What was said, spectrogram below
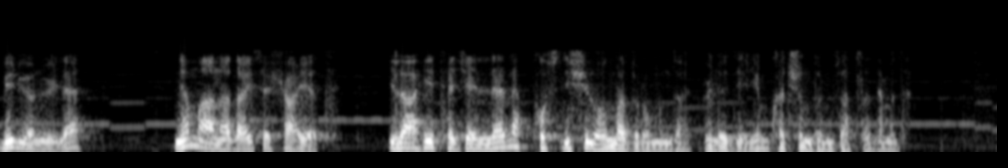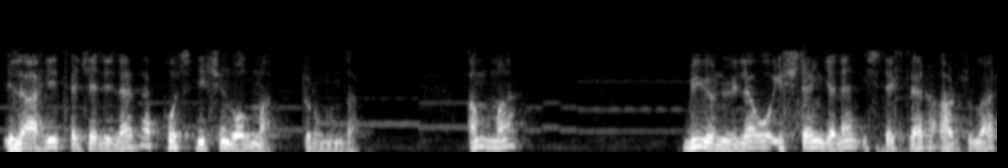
bir yönüyle ne manada ise şayet ilahi tecellilerle posnişin olma durumunda öyle diyeyim kaçındım zatla demeden. İlahi tecellilerle posnişin olma durumunda. Ama bir yönüyle o içten gelen istekler, arzular,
